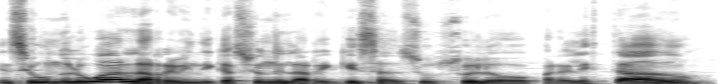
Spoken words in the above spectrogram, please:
En segundo lugar, la reivindicación de la riqueza del subsuelo para el Estado,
